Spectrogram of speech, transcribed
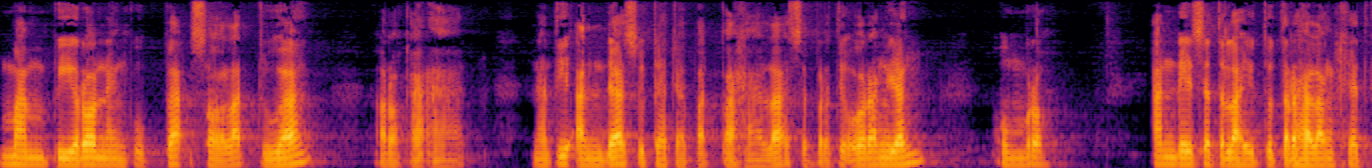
mampiro neng kubak sholat dua rakaat. Nanti Anda sudah dapat pahala seperti orang yang umroh. Andai setelah itu terhalang khed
